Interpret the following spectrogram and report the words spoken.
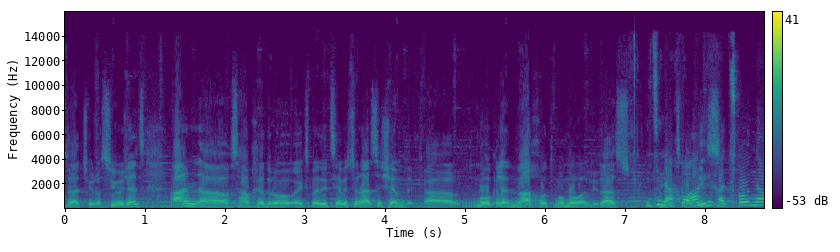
საჭირო სიუჟეტს ან სამხედრო ექსპედიციებიც თუ ასე შემდეგ. მოკლედ ნახოთ მომავალი რას იცი რა ხო ახლა ხა წონა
